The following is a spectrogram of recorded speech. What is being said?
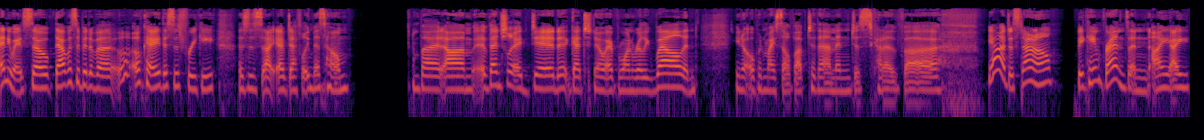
anyway, so that was a bit of a, oh, okay, this is freaky. This is, I, I definitely miss home. But um, eventually I did get to know everyone really well and, you know, open myself up to them and just kind of, uh, yeah, just, I don't know, became friends. And I, I,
